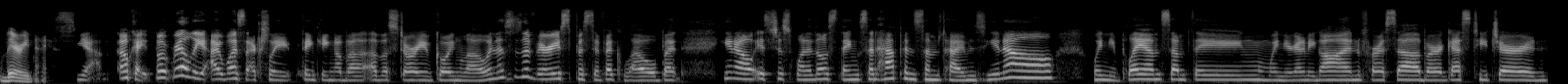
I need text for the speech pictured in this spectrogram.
Very nice. Yeah. Okay, but really I was actually thinking of a of a story of going low and this is a very specific low, but you know, it's just one of those things that happens sometimes, you know, when you plan something, when you're going to be gone for a sub or a guest teacher and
